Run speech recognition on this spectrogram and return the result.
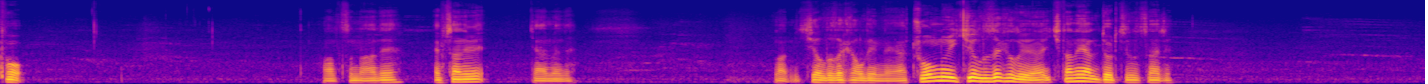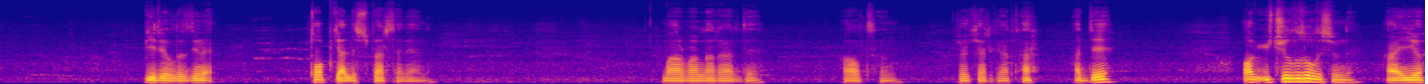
Po. Altın hadi. Efsanevi gelmedi. Lan iki yıldıza kaldı yine ya. Çoğunluğu iki yıldıza kalıyor ya. İki tane geldi dört yıldız sadece. Bir yıldız yine. Top geldi Supercell yani. Barbarlar verdi. Altın. Joker kart. Heh. Hadi. Abi 3 yıldız oldu şimdi. Ha iyi.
